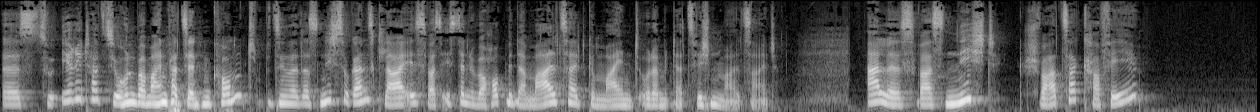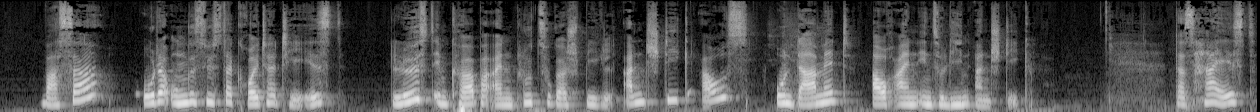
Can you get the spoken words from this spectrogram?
es zu Irritationen bei meinen Patienten kommt, beziehungsweise dass nicht so ganz klar ist, was ist denn überhaupt mit der Mahlzeit gemeint oder mit der Zwischenmahlzeit. Alles, was nicht schwarzer Kaffee, Wasser oder ungesüßter Kräutertee ist, löst im Körper einen Blutzuckerspiegelanstieg aus und damit auch einen Insulinanstieg. Das heißt,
